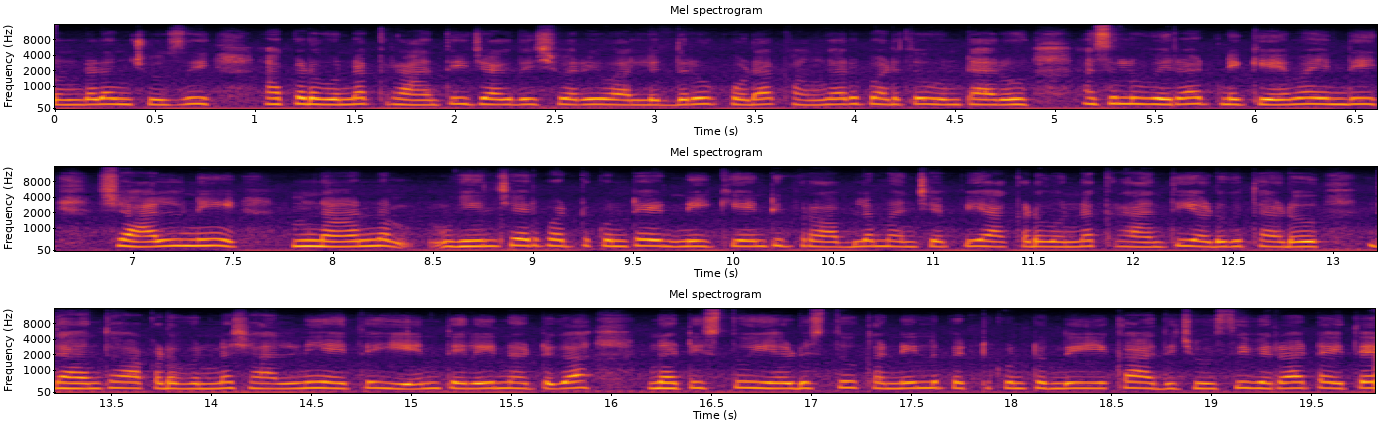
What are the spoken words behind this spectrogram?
ఉండడం చూసి అక్కడ ఉన్న క్రాంతి జగదీశ్వరి వాళ్ళిద్దరూ కూడా కంగారు పడుతూ ఉంటారు. అసలు విరాట్ నీకేమైంది? శాలిని నాన్న వీల్ చైర్ పట్టుకుంటే నీకేంటి ప్రాబ్లం అని చెప్పి అక్కడ ఉన్న క్రాంతి అడుగుతాడు. దాంతో అక్కడ ఉన్న శాలిని అయితే ఏం తెలియనట్టుగా నటిస్తూ ఏడుస్తూ కన్నీళ్ళు పెట్టుకుంటుంది. ఇక అది చూసి విరాట్ అయితే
